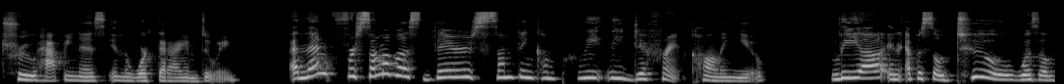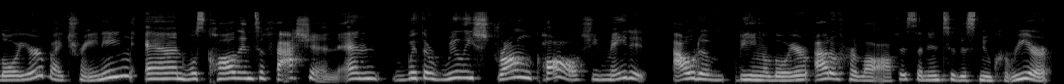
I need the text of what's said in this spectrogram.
true happiness in the work that I am doing. And then for some of us, there's something completely different calling you. Leah in episode two was a lawyer by training and was called into fashion. And with a really strong call, she made it out of being a lawyer, out of her law office, and into this new career.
